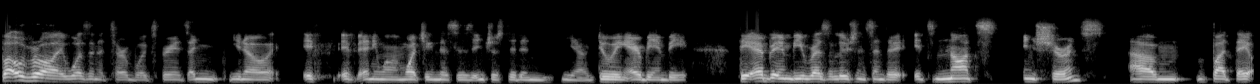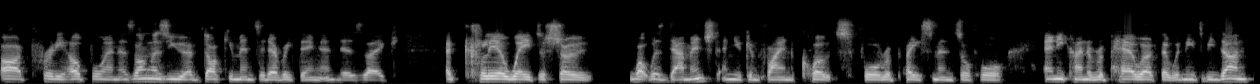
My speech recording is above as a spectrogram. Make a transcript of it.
but overall, it wasn't a terrible experience. And you know, if if anyone watching this is interested in you know doing Airbnb, the Airbnb Resolution Center, it's not insurance, um, but they are pretty helpful. And as long as you have documented everything and there's like a clear way to show what was damaged and you can find quotes for replacements or for any kind of repair work that would need to be done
